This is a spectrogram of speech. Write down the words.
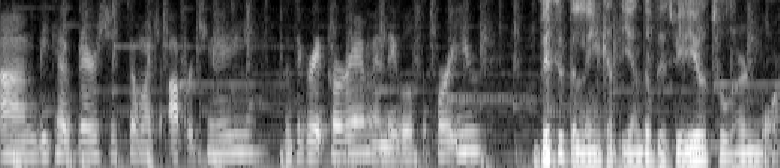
um, because there's just so much opportunity. It's a great program, and they will support you. Visit the link at the end of this video to learn more.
